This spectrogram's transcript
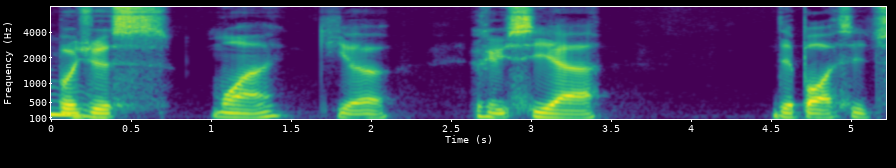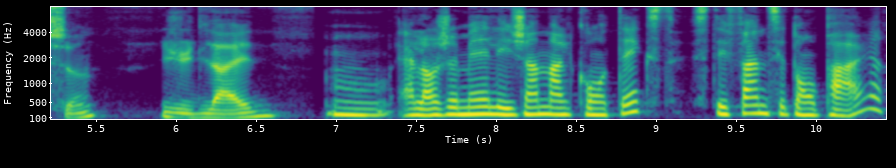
pas juste moi qui a réussi à dépasser tout ça. J'ai eu de l'aide. Hmm, Alors, je mets les gens dans le contexte. Stéphane, c'est ton père.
